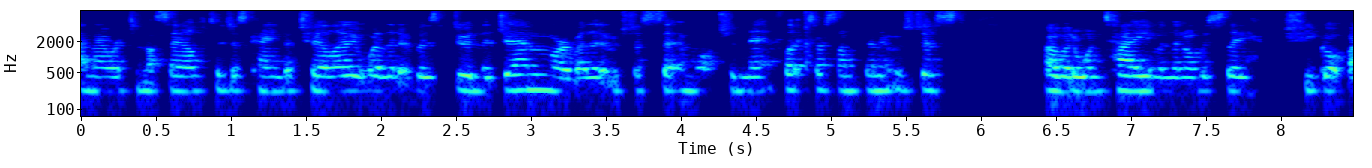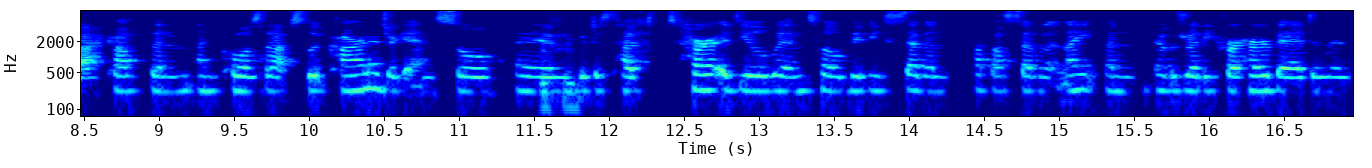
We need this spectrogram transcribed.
an hour to myself to just kind of chill out, whether it was doing the gym or whether it was just sitting watching Netflix or something. It was just our own time, and then obviously she got back up and, and caused absolute carnage again. So um, mm-hmm. we just had her to deal with until maybe seven, half past seven at night when it was ready for her bed, and then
